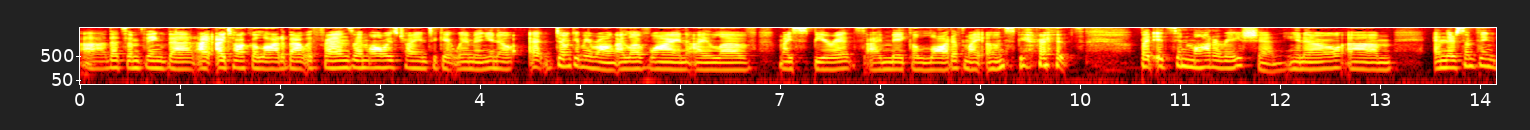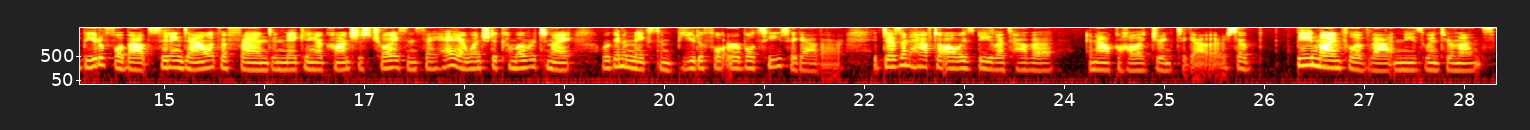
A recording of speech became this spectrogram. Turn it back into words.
Uh, that's something that I, I, talk a lot about with friends. I'm always trying to get women, you know, uh, don't get me wrong, I love wine, I love my spirits, I make a lot of my own spirits, but it's in moderation, you know. Um, and there's something beautiful about sitting down with a friend and making a conscious choice and say, hey, I want you to come over tonight. We're going to make some beautiful herbal tea together. It doesn't have to always be let's have a an alcoholic drink together. So be mindful of that in these winter months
